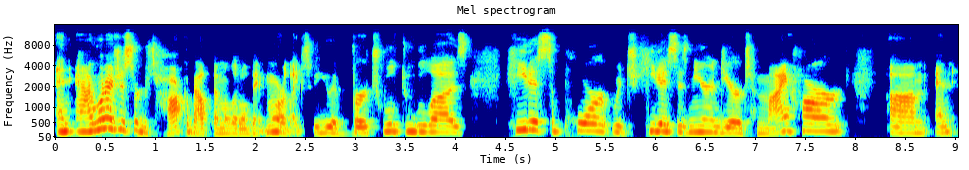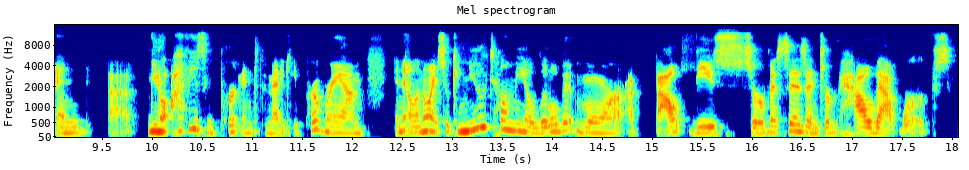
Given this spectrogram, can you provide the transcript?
And, and I want to just sort of talk about them a little bit more. Like, so you have virtual doulas, HEDIS support, which HEDIS is near and dear to my heart. Um, and and uh, you know obviously pertinent to the Medicaid program in Illinois. So can you tell me a little bit more about these services and sort of how that works?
